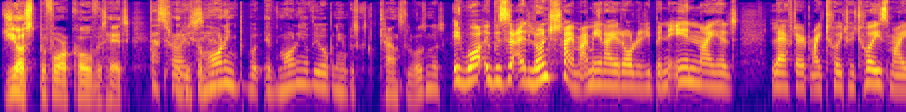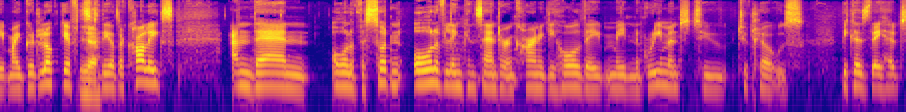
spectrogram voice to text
just before COVID hit. That's right. It was the yeah. morning, the morning of the opening. It was cancelled, wasn't it? It was it was at lunchtime. I mean, I had already been in. I had left out my toy toy toys, my my good luck gifts Yeah. to the other colleagues, and then all of a sudden, all of Lincoln Center and Carnegie Hall they made an agreement to to close because they had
